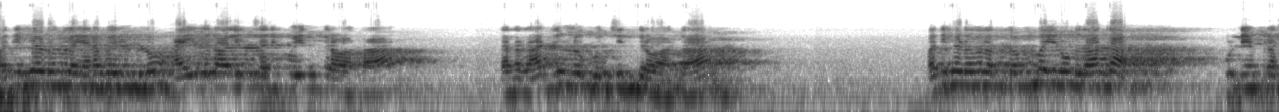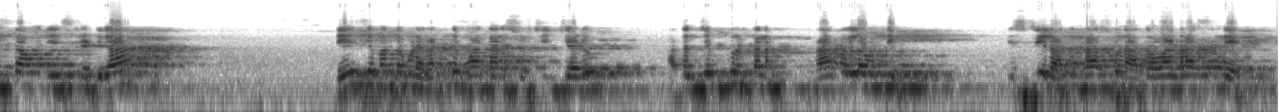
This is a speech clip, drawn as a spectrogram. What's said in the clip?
పదిహేడు వందల ఎనభై రెండులో హైదరాబాద్ చనిపోయిన తర్వాత తన రాజ్యంలోకి వచ్చిన తర్వాత పదిహేడు వందల తొంభై రెండు దాకా ఇప్పుడు నేను ప్రస్తావన చేసినట్టుగా దేశమంతా కూడా రక్తపాతాన్ని సృష్టించాడు. అతను చెప్పుకున్న తన రాతల్లో ఉంది. హిస్టరీలో అతను రాసుకున్న అతను వాడు రాసిందే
